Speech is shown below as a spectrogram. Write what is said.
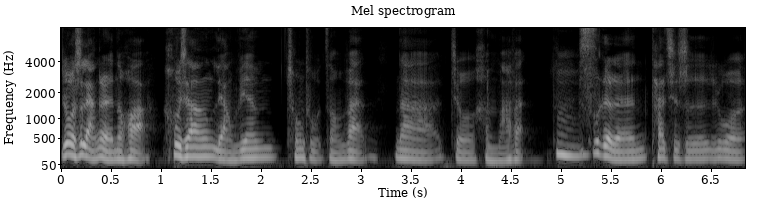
如果是两个人的话，互相两边冲突怎么办？那就很麻烦。嗯，四个人，他其实如果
